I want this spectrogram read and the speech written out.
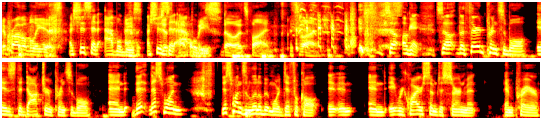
It probably is. I should have said Applebee's. I should have said Applebee's. No, it's fine. It's fine. So okay, so the third principle is the doctrine principle, and th- this one, this one's a little bit more difficult, and and, and it requires some discernment and prayer.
